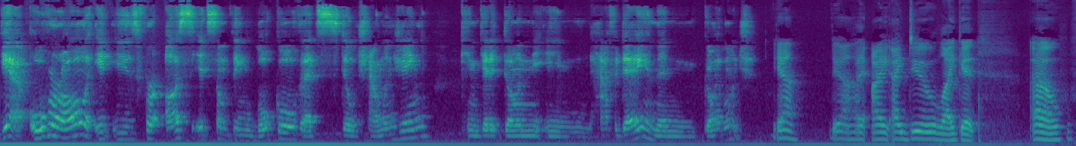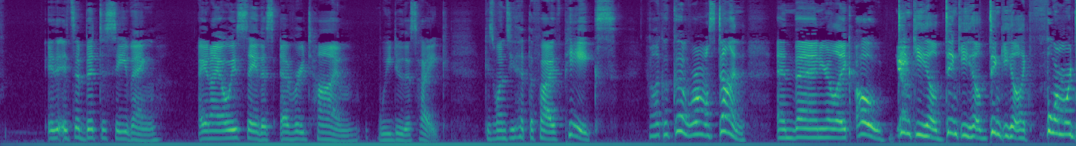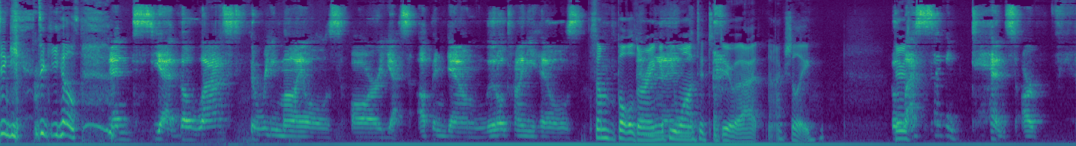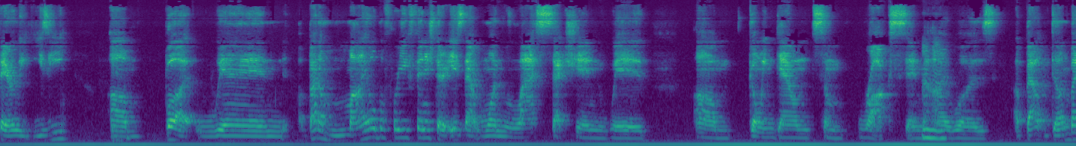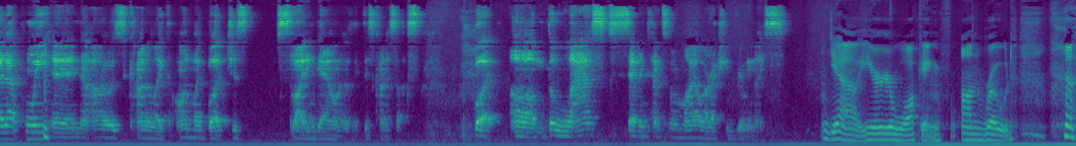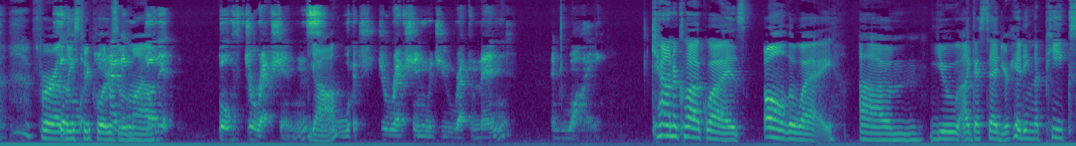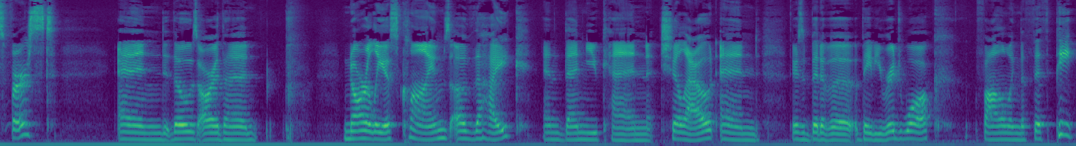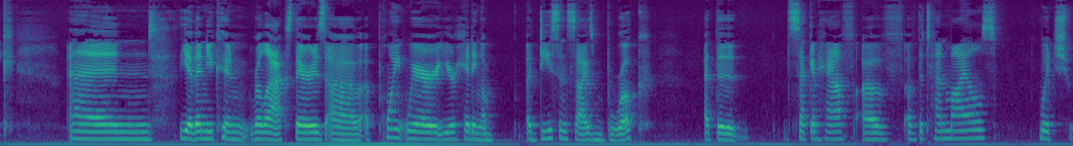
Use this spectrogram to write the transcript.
yeah, overall, it is for us. It's something local that's still challenging. Can get it done in half a day and then go have lunch. Yeah, yeah, I, I, I do like it. Oh, it, it's a bit deceiving, and I always say this every time we do this hike, because once you hit the five peaks, you're like, oh, good, we're almost done. And then you're like, oh, Yeah. Dinky Hill, Dinky Hill, Dinky Hill, like four more Dinky Dinky Hills. And yeah, the last three miles are yes, up and down little tiny hills. Some bouldering if you wanted to do that. Actually, The There's- last seven tenths are fairly easy, um, but when about a mile before you finish, there is that one last section with um, going down some rocks, and Mhm. I was about done by that point, and I was kind of like on my butt, just sliding down. I was like, this kind of sucks. But um, the last seven tenths of a mile are actually really nice. yeah, you're you're walking on road for at So, least three quarters of a mile. Done it both directions. Yeah. Which direction would you recommend, and why? counterclockwise all the way. Um, you, like I said, you're hitting the peaks first, and those are the gnarliest climbs of the hike. And then you can chill out, and there's a bit of a, baby ridge walk following the fifth peak. And yeah, then you can relax. There's a, a point where you're hitting a, a decent sized brook at the second half of of the 10 miles which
